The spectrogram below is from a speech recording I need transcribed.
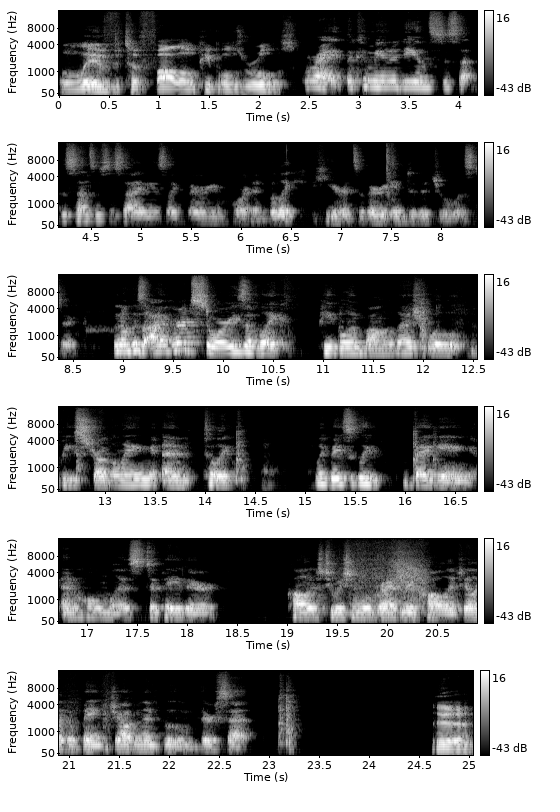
live to follow people's rules Right. The community and the sense of society is like very important, but like here it's a very individualistic. No, because I've heard stories of like people in Bangladesh will be struggling and to like, like basically begging and homeless to pay their college tuition. Will graduate college, get like a bank job, and then boom, they're set. yeah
